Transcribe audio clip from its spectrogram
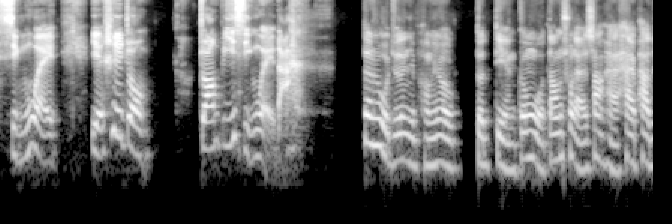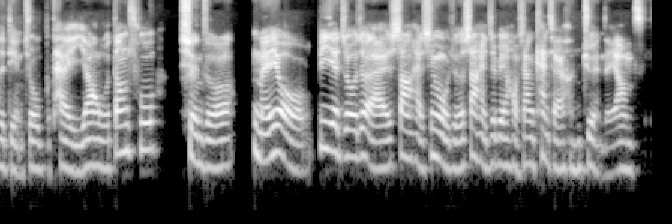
行为，也是一种装逼行为吧。但是我觉得你朋友的点跟我当初来上海害怕的点就不太一样，我当初选择。没有毕业之后就来上海，是因为我觉得上海这边好像看起来很卷的样子。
